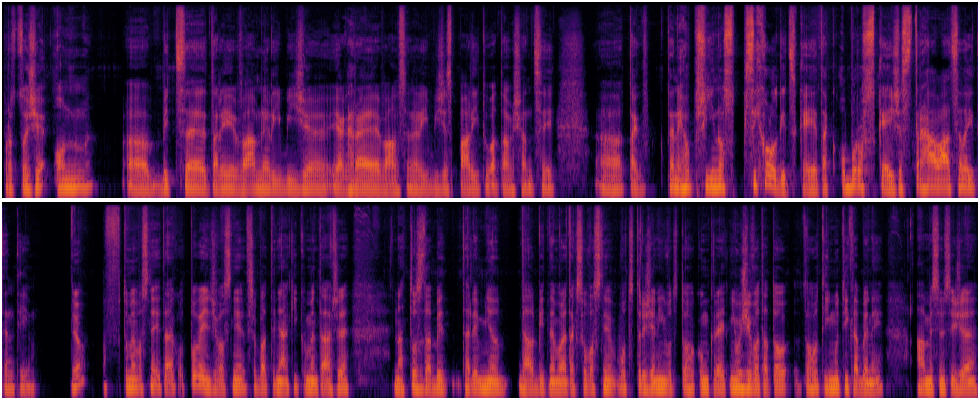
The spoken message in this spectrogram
Protože on byť se tady vám nelíbí, že jak hraje, vám se nelíbí, že spálí tu a tam šanci, tak ten jeho přínos psychologický je tak obrovský, že strhává celý ten tým. Jo, a v tom je vlastně i tak odpověď, že vlastně třeba ty nějaký komentáře na to, zda by tady měl dál být nebo ne, tak jsou vlastně odtržený od toho konkrétního života to, toho týmu, té kabiny. A myslím si, že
